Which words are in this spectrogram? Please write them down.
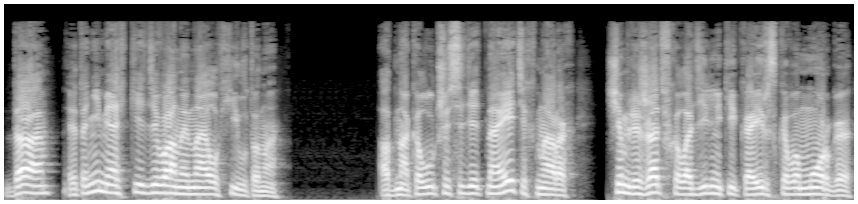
«Да, это не мягкие диваны Найл Хилтона. Однако лучше сидеть на этих нарах, чем лежать в холодильнике Каирского морга,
